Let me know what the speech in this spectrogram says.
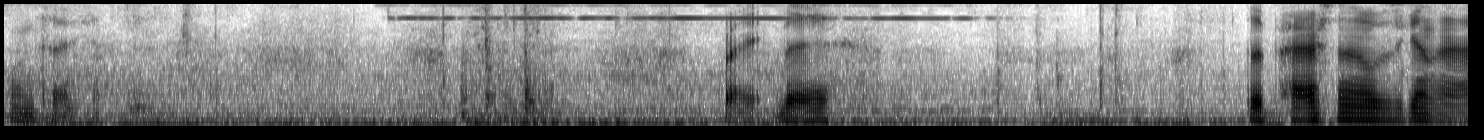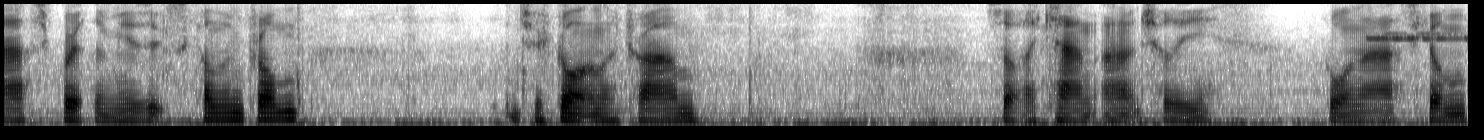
One second. Right, the the person I was gonna ask where the music's coming from just got on a tram, so I can't actually go and ask him.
